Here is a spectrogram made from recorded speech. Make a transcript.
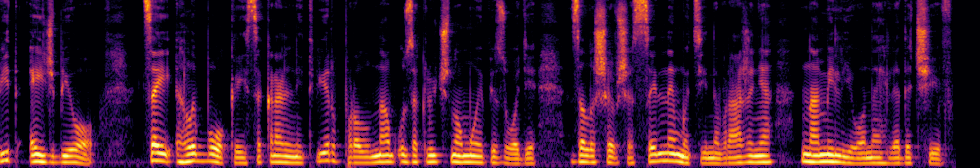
від HBO. Цей глибокий сакральний твір пролунав у заключному епізоді, залишивши сильне емоційне враження на мільйони глядачів.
